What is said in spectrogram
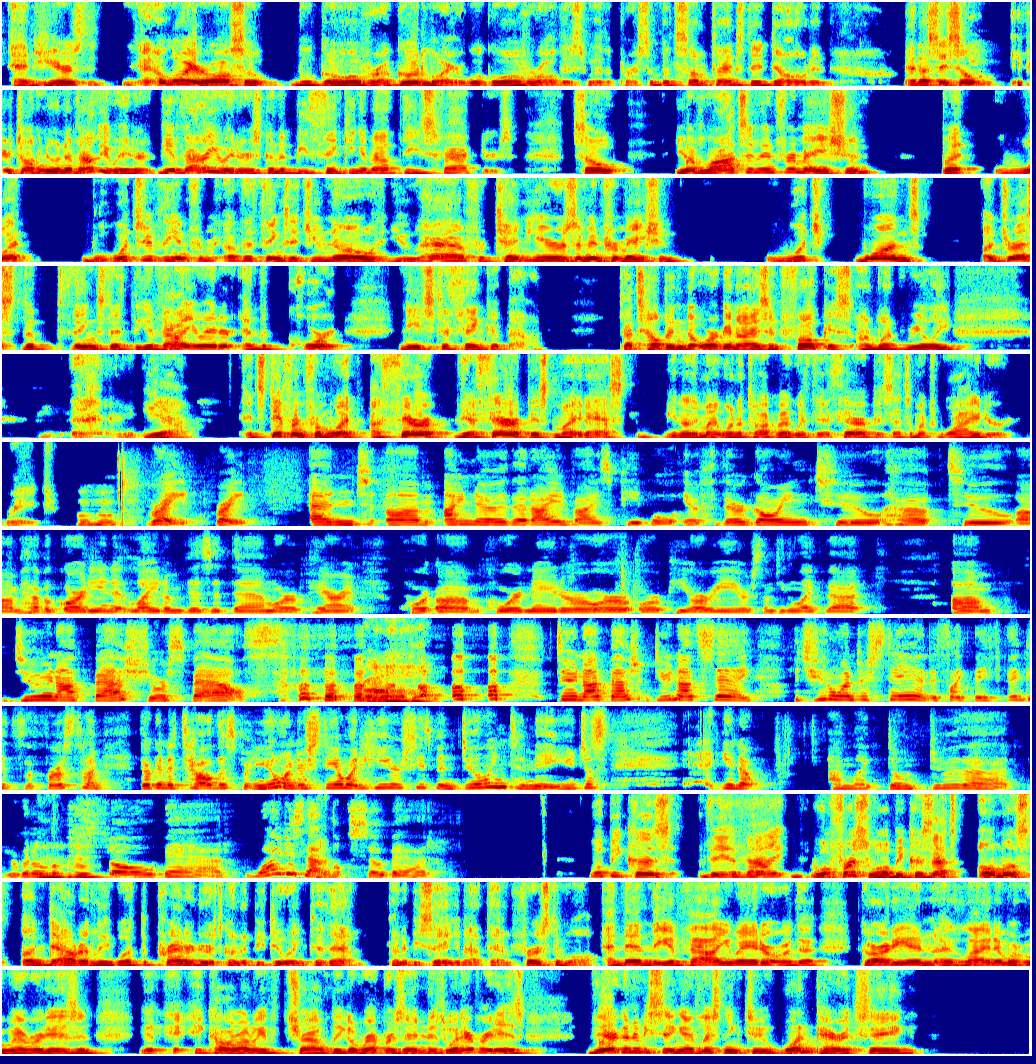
and here's the, a lawyer also will go over a good lawyer will go over all this with a person, but sometimes they don't. And and I say, so if you're talking to an evaluator, the evaluator is going to be thinking about these factors. So you have lots of information, but what which of the inform of the things that you know that you have for 10 years of information, which ones address the things that the evaluator and the court needs to think about? that's helping to organize and focus on what really yeah it's different from what a therap- their therapist might ask you know they might want to talk about with their therapist that's a much wider range mm-hmm. right right and um, i know that i advise people if they're going to have to um, have a guardian ad litem visit them or a parent co- um, coordinator or, or pre or something like that um, do not bash your spouse. oh. do not bash, do not say, but you don't understand. It's like they think it's the first time they're going to tell this, but you don't understand what he or she's been doing to me. You just, you know, I'm like, don't do that. You're going to mm-hmm. look so bad. Why does that look so bad? Well, because the evaluate, well, first of all, because that's almost undoubtedly what the predator is going to be doing to them, going to be saying about them, first of all. And then the evaluator or the guardian ad litem or whoever it is. And in Colorado, we have child legal representatives, whatever it is, they're going to be sitting there listening to one parent saying,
